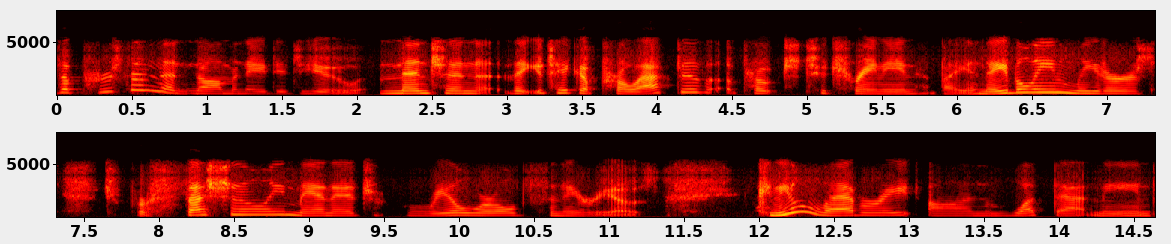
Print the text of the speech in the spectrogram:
The person that nominated you mentioned that you take a proactive approach to training by enabling leaders to professionally manage real world scenarios. Can you elaborate on what that means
